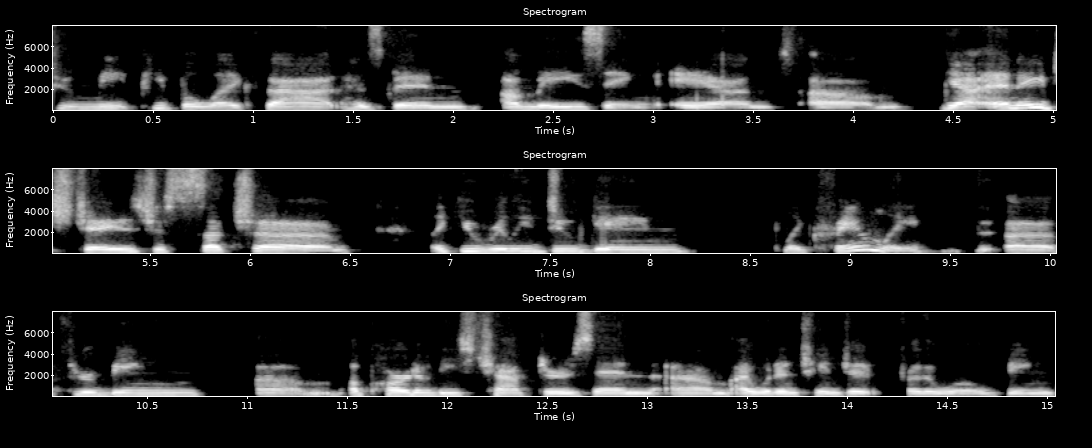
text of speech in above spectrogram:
to meet people like that has been amazing. And um, yeah nhj is just such a like you really do gain like family uh, through being um, a part of these chapters. And um, i wouldn't change it for the world being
